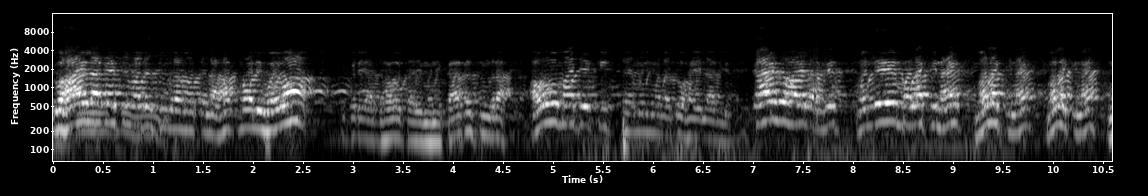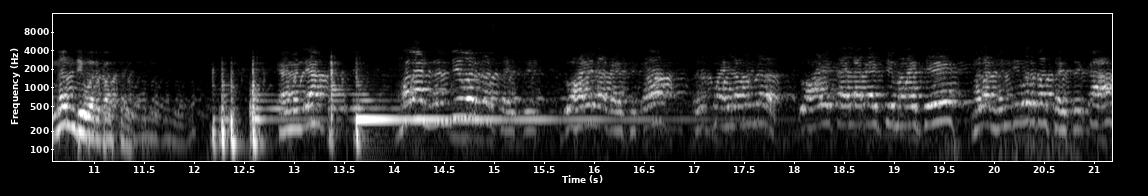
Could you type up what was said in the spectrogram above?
हाय लागायचे माझ्या सुंदरा त्याला हात माली व्हायवा तिकडे या धावत आली म्हणे का ग सुंदरा? अहो माझी एक इच्छा आहे म्हणे मला डोहाय लागले. काय डोहाय लागले? म्हणले मला की नाही मला की नाही मला की नाही नंदीवर बसायचं. काय म्हणल्या? मला नंदीवर बसायचे डोहाळे लागायचे का? तर पहिला म्हणलं डोहाळे काय लागायचे म्हणायचे? मला नंदीवर बसायचे का?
